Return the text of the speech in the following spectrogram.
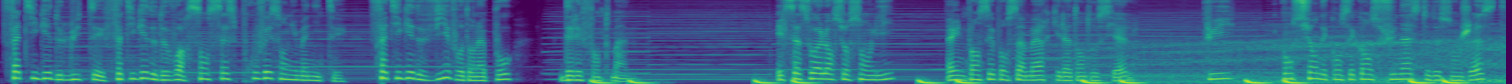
fatigué de lutter, fatigué de devoir sans cesse prouver son humanité, fatigué de vivre dans la peau d'Elephant Man. Il s'assoit alors sur son lit, a une pensée pour sa mère qui l'attend au ciel, puis, conscient des conséquences funestes de son geste,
